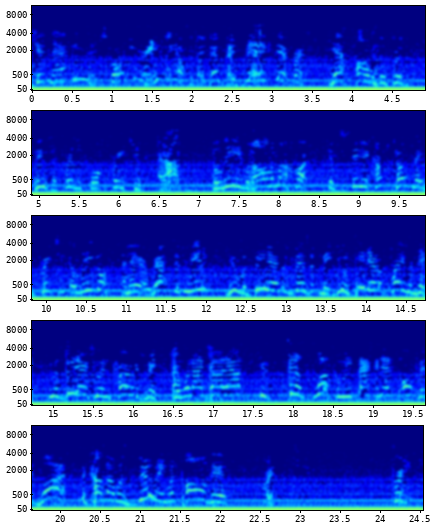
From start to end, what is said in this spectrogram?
kidnapping, extortion, or anything else. That's a big difference. Yes, Paul was in prison, but he was in prison for preaching. And I believe with all of my heart if the city of Copenhagen made preaching illegal and they arrested me, you would be there to visit me. You would be there to pray with me. You would be there to encourage me. And when I got out, you still welcome me back in that pulpit. Why? Because I was doing what Paul did. Preach. Preach.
